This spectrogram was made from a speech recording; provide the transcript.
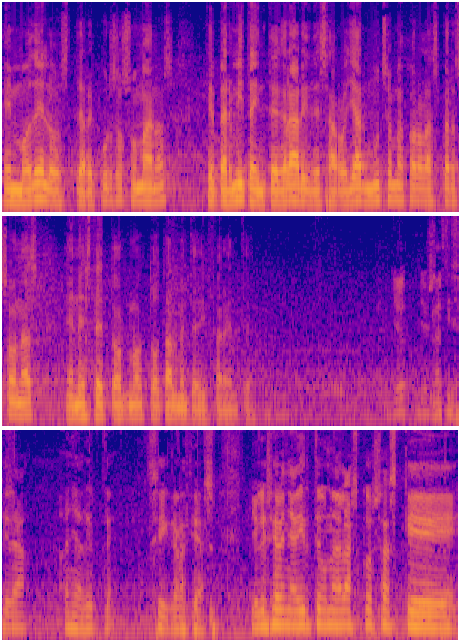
en modelos de recursos humanos que permita integrar y desarrollar mucho mejor a las personas en este entorno totalmente diferente. Yo, quisiera añadirte, sí, gracias. Yo quisiera añadirte una de las cosas que,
